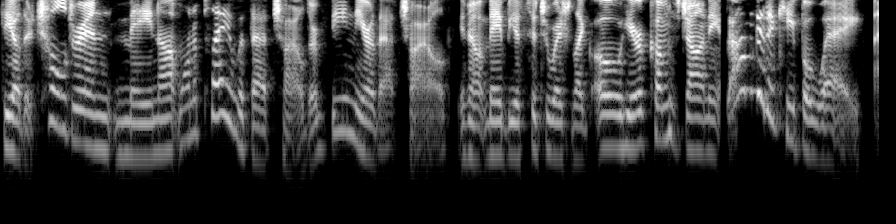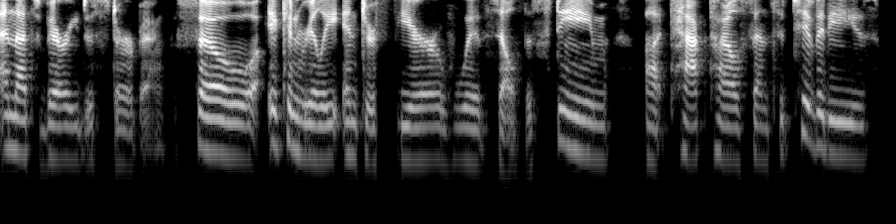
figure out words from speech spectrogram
the other children may not want to play with that child or be near that child. You know, it may be a situation like, oh, here comes Johnny. I'm going to keep away. And that's very disturbing. So it can really interfere with self esteem, uh, tactile sensitivities,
